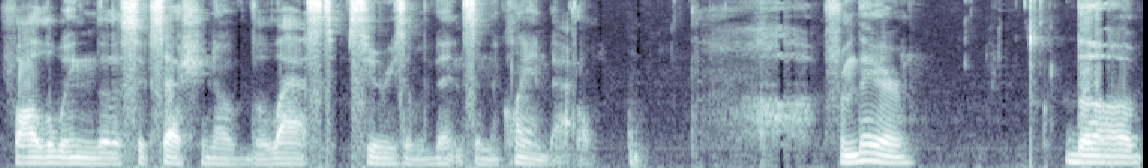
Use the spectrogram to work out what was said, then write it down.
following the succession of the last series of events in the clan battle. From there, the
